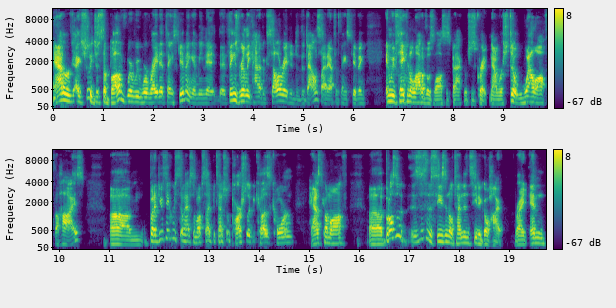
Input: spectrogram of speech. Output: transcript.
at or actually just above where we were right at Thanksgiving. I mean, it, it, things really kind of accelerated to the downside after Thanksgiving, and we've taken a lot of those losses back, which is great. Now we're still well off the highs, um, but I do think we still have some upside potential, partially because corn has come off, uh, but also this is a seasonal tendency to go higher, right? And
